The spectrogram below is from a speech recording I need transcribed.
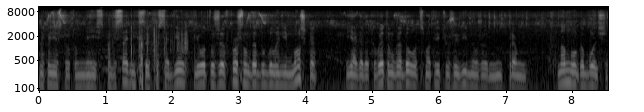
наконец-то вот у меня есть полисадник свой, посадил. И вот уже в прошлом году было немножко ягодок, в этом году вот смотрите, уже видно уже ну, прям намного больше.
